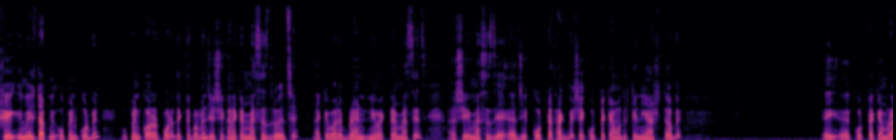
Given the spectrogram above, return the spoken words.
সেই ইমেইলটা আপনি ওপেন করবেন। ওপেন করার পরে দেখতে পাবেন যে সেখানে একটা মেসেজ রয়েছে, একেবারে ব্র্যান্ড নিউ একটা মেসেজ সেই মেসেজে যে কোডটা থাকবে, সেই কোডটাকে আমাদেরকে নিয়ে আসতে হবে। এই কোডটাকে আমরা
